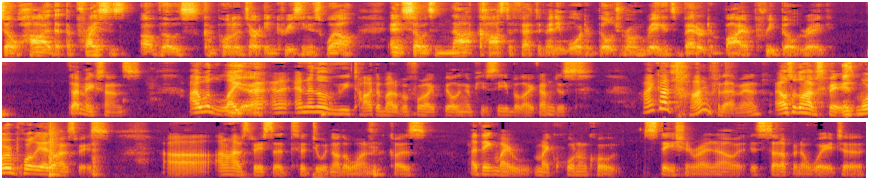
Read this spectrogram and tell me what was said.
so high that the prices of those components are increasing as well. And so it's not cost effective anymore to build your own rig. It's better to buy a pre-built rig. That makes sense. I would like, Yeah. and, and I know we talked about it before, like building a PC, but like I'm just, I ain't got time for that, man. I also don't have space. It- More importantly, I don't have space. Uh, I don't have space to, to do another one because I think my my quote unquote station right now is set up in a way to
